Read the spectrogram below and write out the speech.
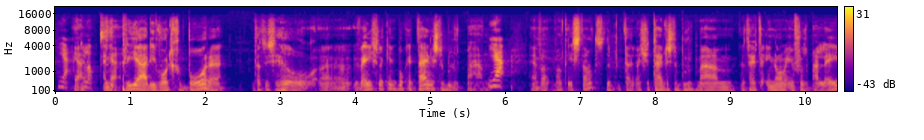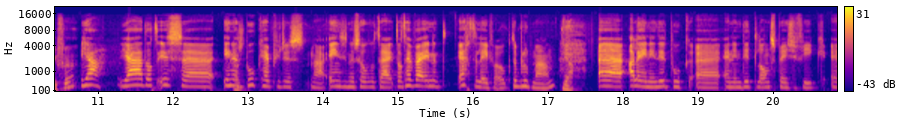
ja, Ja. klopt. En die. Priya, die wordt geboren, dat is heel eh, wezenlijk in het boek, hè, tijdens de bloedmaan. Ja, En wat, wat is dat? De, als je tijdens de bloedmaan, dat heeft een enorme invloed op haar leven. ja, ja, dat is... eh, in het boek heb je dus, nou, eens in de zoveel tijd... Dat hebben wij in het echte leven ook, de bloedmaan. Ja. Eh, alleen in dit boek eh, en in dit land specifiek eh,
